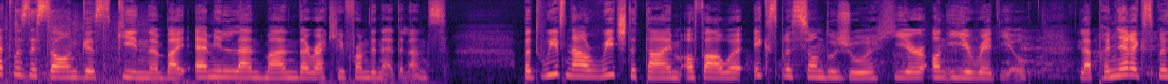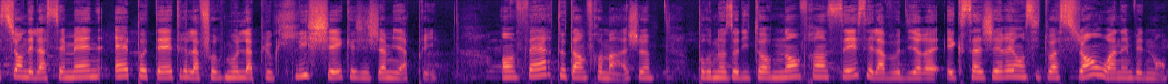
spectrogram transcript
That was the song Skin by Emil Landman directly from the Netherlands. But we've now reached the time of our expression du jour here on EU Radio. La première expression de la semaine est peut-être la formule la plus cliché que j'ai jamais appris. En faire tout un fromage. Pour nos auditeurs non français, cela veut dire exagérer en situation ou en événement.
